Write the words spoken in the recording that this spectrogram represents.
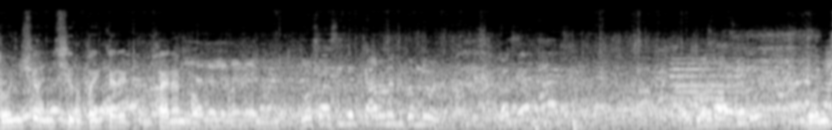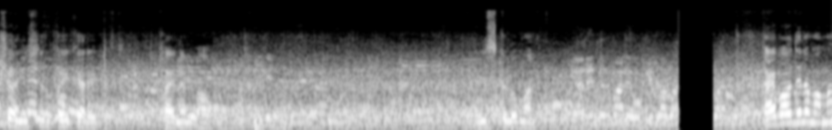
दोनशे ऐंशी रुपये कॅरेट फायनल भाव. दोनशे ऐंशी रुपये कॅरेट फायनल भाव. वीस किलो माल. काय भाव दिला मामा?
